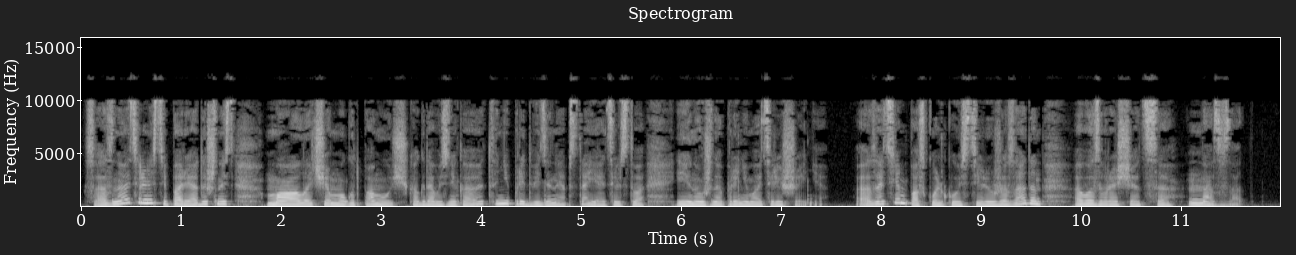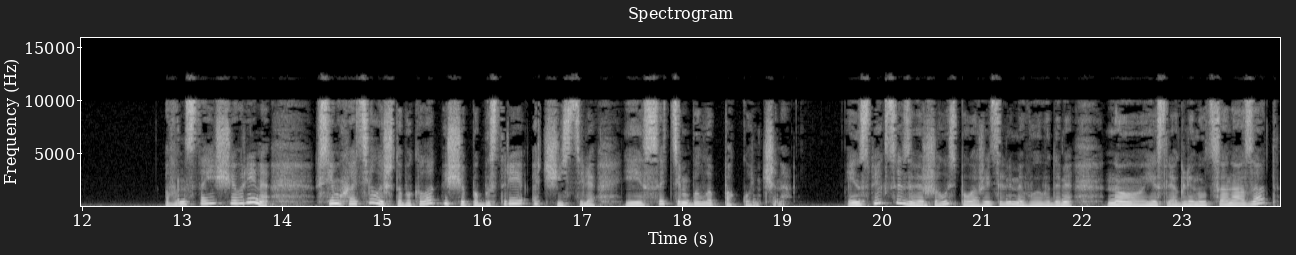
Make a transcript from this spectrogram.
Сознательность и порядочность мало чем могут помочь, когда возникают непредвиденные обстоятельства, и нужно принимать решения. А затем, поскольку стиль уже задан, возвращаться назад. В настоящее время всем хотелось, чтобы кладбище побыстрее очистили, и с этим было покончено. Инспекция завершилась положительными выводами, но если оглянуться назад,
